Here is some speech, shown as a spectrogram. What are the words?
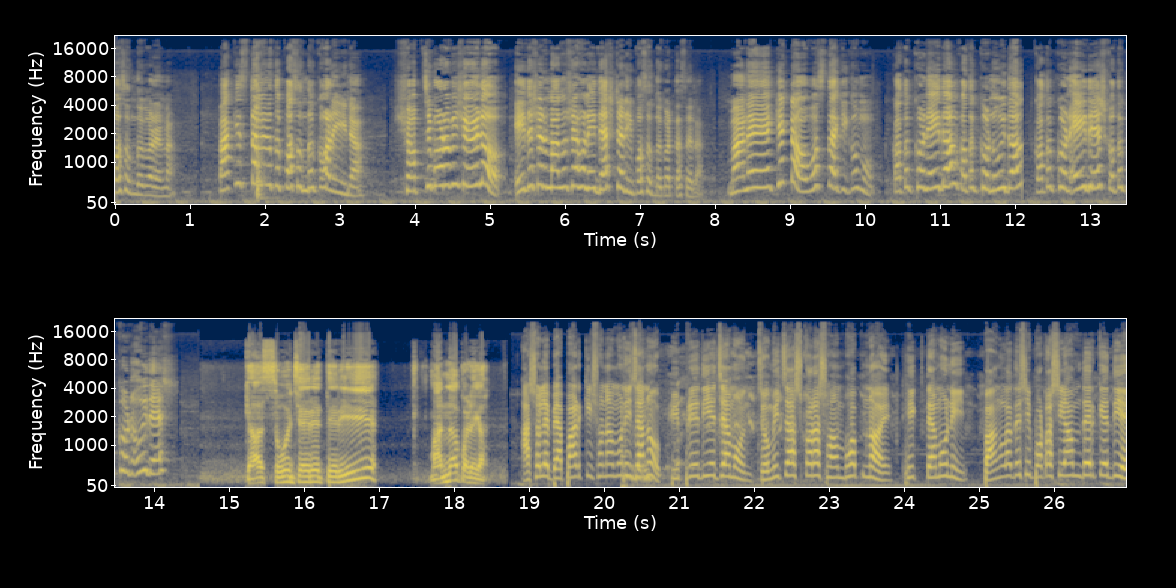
পছন্দ করে না, পাকিস্তানের তো পছন্দ করেই না। সবচেয়ে বড় বিষয় হইল এই দেশের মানুষ এখন এই দেশটারই পছন্দ করতেছে না। মানে কি একটা অবস্থা কি কমু কতক্ষণ এই দল কতক্ষণ ওই দল কতক্ষণ এই দেশ কতক্ষণ ওই দেশ क्या सोच है रे तेरी मानना पड़ेगा আসলে ব্যাপার কি সোনামণি জানো পিঁপড়ে দিয়ে যেমন জমি চাষ করা সম্ভব নয় ঠিক তেমনি বাংলাদেশি পটাশিয়ামদেরকে দিয়ে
